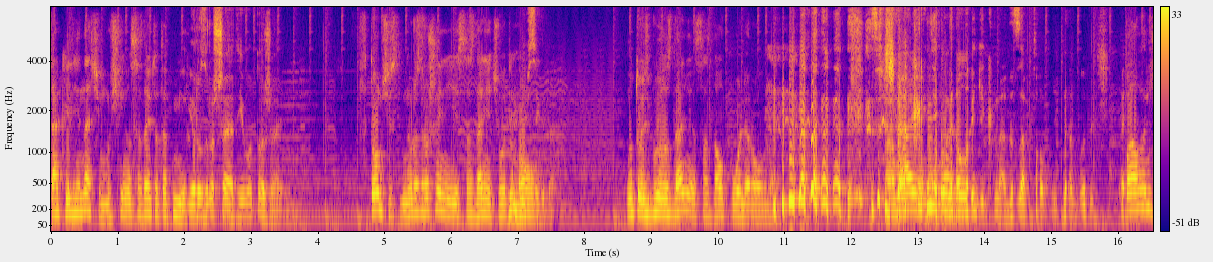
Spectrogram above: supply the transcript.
Так или иначе, мужчина создает этот мир. И разрушают его тоже они. В том числе, ну, разрушение есть создание чего-то Не нового. всегда. Ну, то есть было здание, создал поле ровное. Слушай, Нормально, логику надо запомнить на будущее. Вполне.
